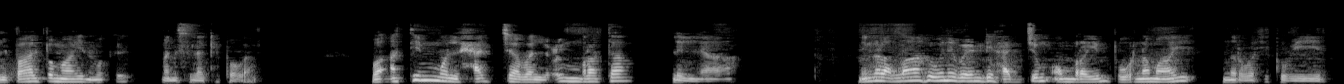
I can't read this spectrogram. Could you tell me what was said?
അല്പാൽപമായി നമുക്ക് മനസ്സിലാക്കി പോകാം. നിങ്ങൾ അള്ളാഹുവിന് വേണ്ടി ഹജ്ജും ഉംറയും പൂർണമായി നിർവഹിക്കുകയും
